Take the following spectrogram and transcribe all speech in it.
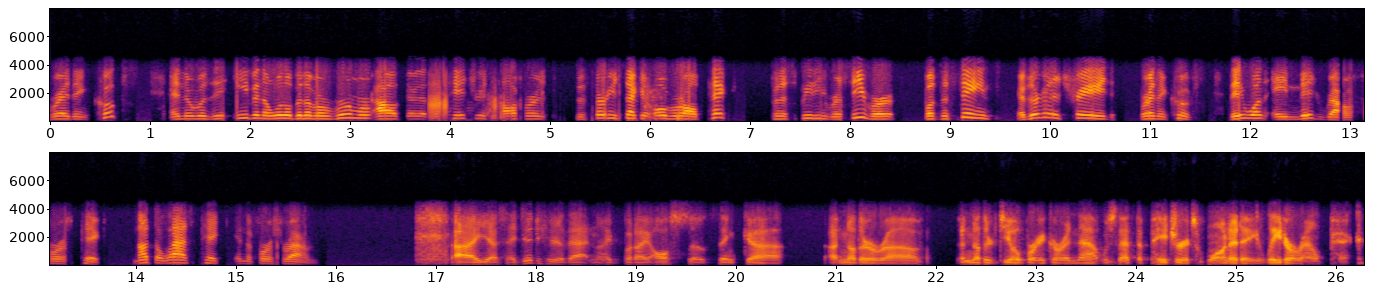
Brandin Cooks. And there was even a little bit of a rumor out there that the Patriots offered the 32nd overall pick for the speedy receiver. But the Saints, if they're going to trade Brandin Cooks, they want a mid round first pick, not the last pick in the first round. Uh, yes, I did hear that, and I but I also think uh, another uh, another deal breaker in that was that the Patriots wanted a later round pick,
